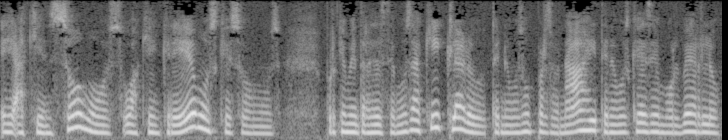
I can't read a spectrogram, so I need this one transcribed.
eh, a quien somos o a quien creemos que somos? Porque mientras estemos aquí, claro, tenemos un personaje y tenemos que desenvolverlo,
